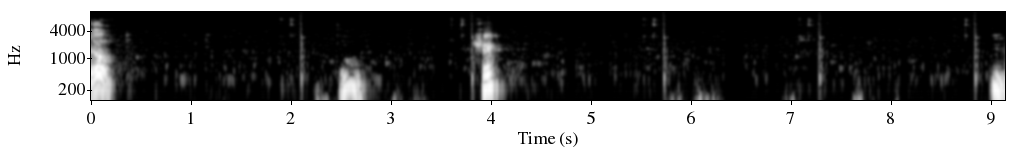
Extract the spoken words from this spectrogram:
Oh. Ooh. Sure. Hmm.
